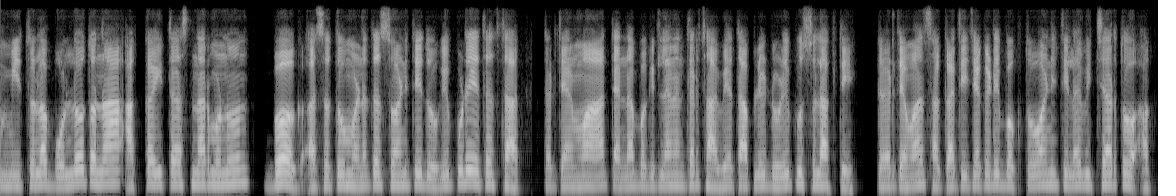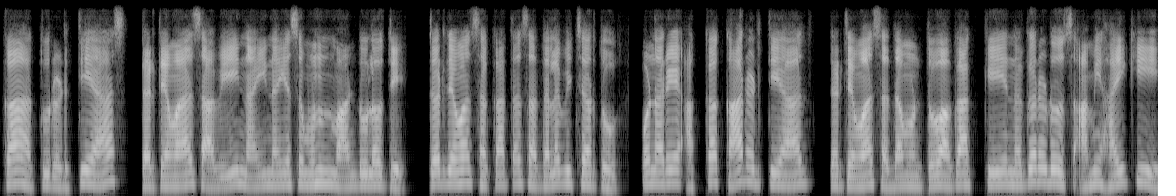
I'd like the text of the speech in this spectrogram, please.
मी तुला बोललो होतो ना अक्का इथं असणार म्हणून. बघ असं तो म्हणत असतो आणि ते दोघे पुढे येत असतात. तर तेव्हा त्यांना बघितल्यानंतर सावी आपले डोळे पुसू लागते. तर तेव्हा सखा तिच्याकडे बघतो आणि तिला विचारतो अक्का तू रडतेयस तर तेव्हा सावी नाही नाही असं म्हणून मान डोलावते. तर तेव्हा सखा आता सदाला विचारतो पण अरे अक्का का रडते आज? तर तेव्हा सदा म्हणतो अगं अक्के नगर रडोस आम्ही हाय की.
